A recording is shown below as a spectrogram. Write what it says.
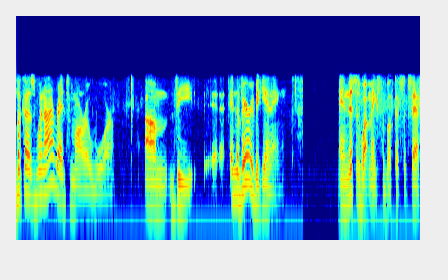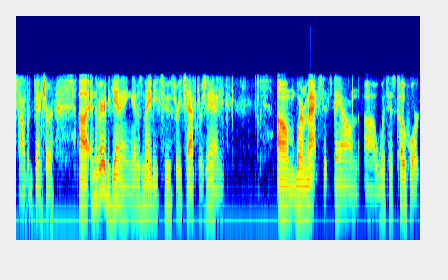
Because when I read Tomorrow War, um, the in the very beginning, and this is what makes the book a success, I would venture. Uh, in the very beginning, it was maybe two, three chapters in, um, where Max sits down uh, with his cohort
